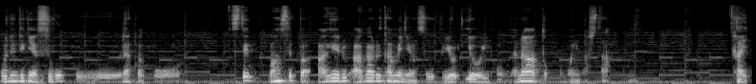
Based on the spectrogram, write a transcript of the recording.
個人的にはすごく、なんかこう、ステップ、ワンステップ上げる、上がるためにはすごく良い本だなと思いました。はい。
